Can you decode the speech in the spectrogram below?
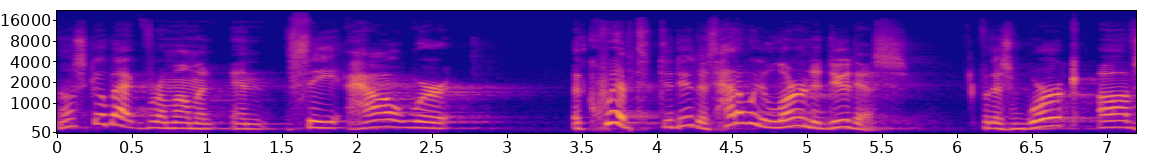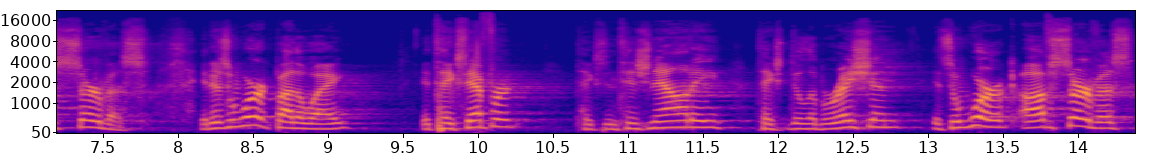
Now let's go back for a moment and see how we're equipped to do this. How do we learn to do this for this work of service? It is a work, by the way. It takes effort, takes intentionality, takes deliberation. It's a work of service.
